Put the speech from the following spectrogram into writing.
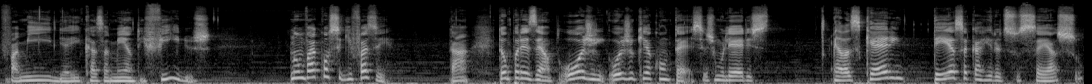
família e casamento e filhos não vai conseguir fazer, tá? Então, por exemplo, hoje, hoje o que acontece? As mulheres elas querem ter essa carreira de sucesso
